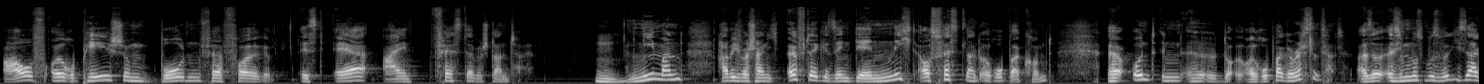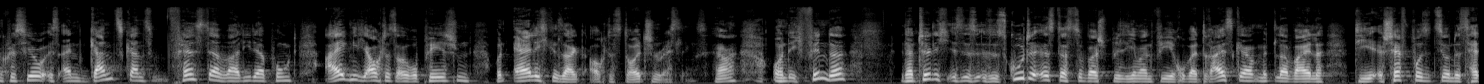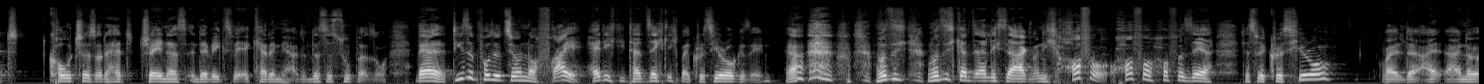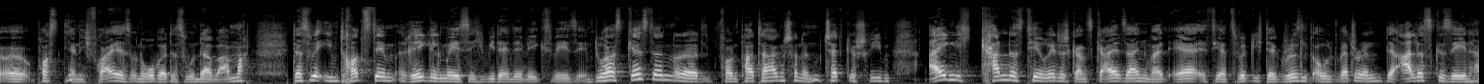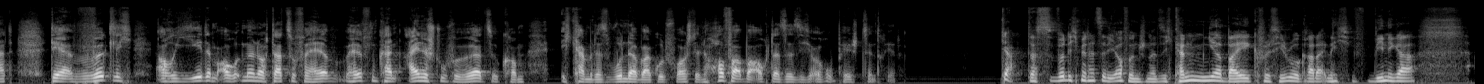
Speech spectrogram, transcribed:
auf europäischem Boden verfolge, ist er ein fester Bestandteil. Hm. Niemand habe ich wahrscheinlich öfter gesehen, der nicht aus Festland Europa kommt äh, und in äh, Europa gewrestelt hat. Also, also ich muss, muss wirklich sagen, Chris Hero ist ein ganz, ganz fester, valider Punkt, eigentlich auch des europäischen und ehrlich gesagt auch des deutschen Wrestlings. Ja? Und ich finde, Natürlich ist es, das Gute ist, dass zum Beispiel jemand wie Robert Dreisker mittlerweile die Chefposition des Head Coaches oder Head Trainers in der WXW Academy hat. Und das ist super so. Wäre diese Position noch frei, hätte ich die tatsächlich bei Chris Hero gesehen. Ja, muss ich, muss ich ganz ehrlich sagen. Und ich hoffe, hoffe, hoffe sehr, dass wir Chris Hero weil der eine äh, Posten ja nicht frei ist und Robert das wunderbar macht, dass wir ihn trotzdem regelmäßig wieder in der WXW sehen. Du hast gestern oder vor ein paar Tagen schon im Chat geschrieben, eigentlich kann das theoretisch ganz geil sein, weil er ist jetzt wirklich der grizzled old veteran, der alles gesehen hat, der wirklich auch jedem auch immer noch dazu helfen kann, eine Stufe höher zu kommen. Ich kann mir das wunderbar gut vorstellen, hoffe aber auch, dass er sich europäisch zentriert. Ja, das würde ich mir tatsächlich auch wünschen. Also ich kann mir bei Chris Hero gerade eigentlich weniger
